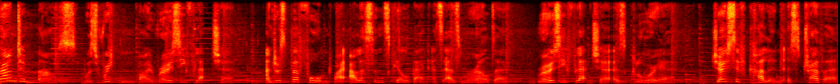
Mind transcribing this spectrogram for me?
Random Mouse was written by Rosie Fletcher and was performed by Alison Skilbeck as Esmeralda, Rosie Fletcher as Gloria, Joseph Cullen as Trevor,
